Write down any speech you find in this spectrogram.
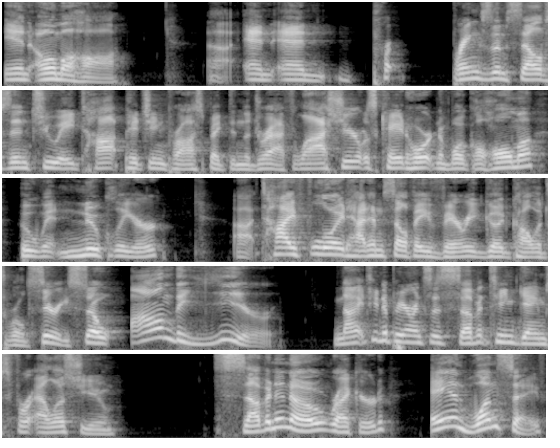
in Omaha uh, and and pr- brings themselves into a top pitching prospect in the draft. Last year it was Cade Horton of Oklahoma who went nuclear. Uh, Ty Floyd had himself a very good College World Series. So on the year, 19 appearances, 17 games for LSU, 7 0 record, and one save.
